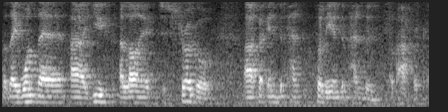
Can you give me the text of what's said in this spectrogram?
that they want their uh, youth alive to struggle uh, for, independ- for the independence of Africa.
